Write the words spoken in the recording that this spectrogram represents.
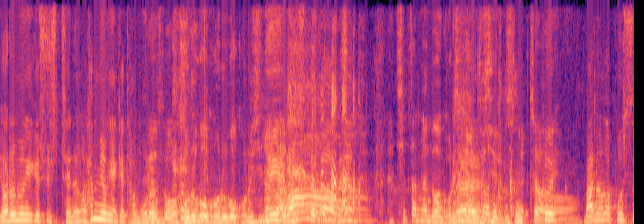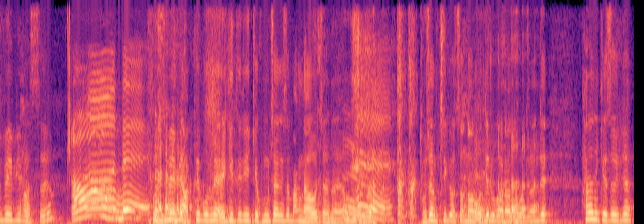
여러 명에게 주신 재능을 한 명에게 다 몰아서 뭐 고르고 고르고 고르시다가 예, 그러시다가 그냥 13년 동안 고르시다가 네. 주시는 거. 진짜. 그 만화가 보스 베이비 봤어요? 아, 네. 보스 베이비 앞에 보면 애기들이 이렇게 공장에서 막 나오잖아요. 네. 탁 도장 찍어서 넌 어디로 가라, 넌 어디로 가는데 하나님께서 그냥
